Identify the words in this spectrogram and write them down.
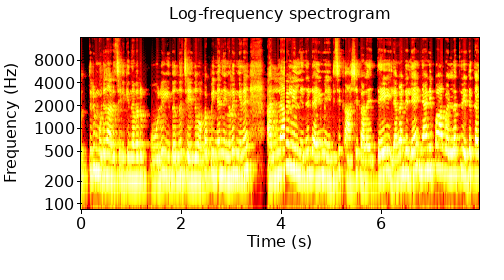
ഒത്തിരി മുടി നരച്ചിരിക്കുന്നവർ പോലും ഇതൊന്ന് ചെയ്ത് നോക്കാം. പിന്നെ നിങ്ങളിങ്ങനെ അല്ലാവെളിയിൽ നിന്ന് ഡൈ മേടിച്ച് കാശ് കളയത്തേ ഇല്ല. കണ്ടില്ലേ? ഞാനിപ്പോൾ ആ വെള്ളത്തിലിട്ട് കൈ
